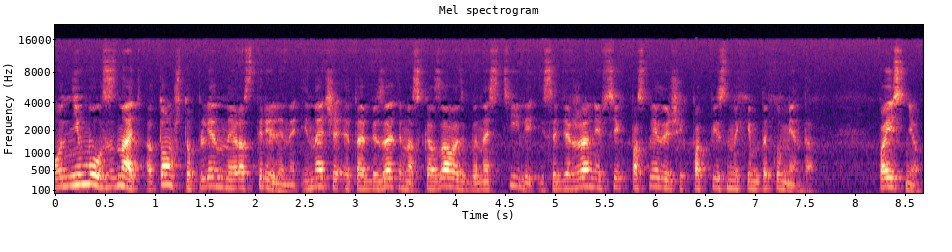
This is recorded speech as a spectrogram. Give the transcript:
Он не мог знать о том, что пленные расстреляны, иначе это обязательно сказалось бы на стиле и содержании всех последующих подписанных им документов. Поясню.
